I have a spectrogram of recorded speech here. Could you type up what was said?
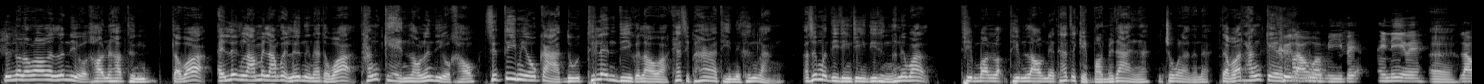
เรื่องเราเราเล่นดีกว่าเขานะครับถึงแต่ว่าไอ้เรื่องล้ำไม่ล้ำก็อีกเรื่องหนึ่งนะแต่ว่าทั้งเกมเราเล่นดีกว่าเขาซิตี้มีโอกาสดูที่เล่นดีกว่าเราอะแค่ 15นาทีในครึ่งหลังอะซึ่งมันดีจริงๆ ดีถึงขั้นที่ว่า ทีมบอลทีมเราเนี่ยถ้าจะเก็บบอลไม่ได้นะในช่วงเวลานั้นนะแต่ว่าทั้งเกมคือเราภพวอะมีไปไอ้นี่เว้ยเออเรา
